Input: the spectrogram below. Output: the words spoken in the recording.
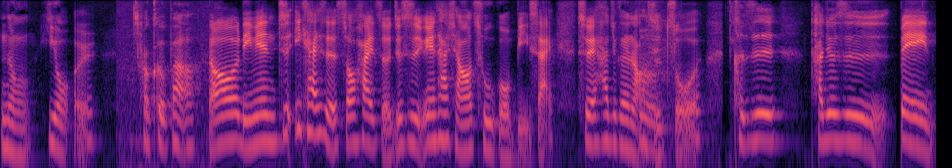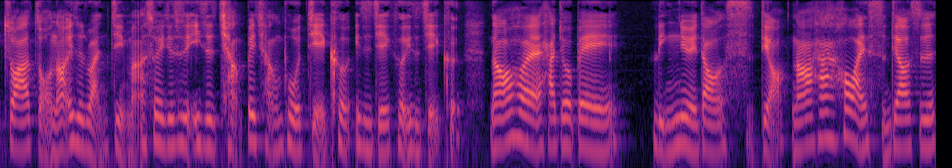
那种诱饵，好可怕。然后里面就一开始的受害者就是因为他想要出国比赛，所以他就跟老师做，可是他就是被抓走，然后一直软禁嘛，所以就是一直强被强迫接课，一直接课，一直接课，然后后来他就被。凌虐到死掉，然后他后来死掉是，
